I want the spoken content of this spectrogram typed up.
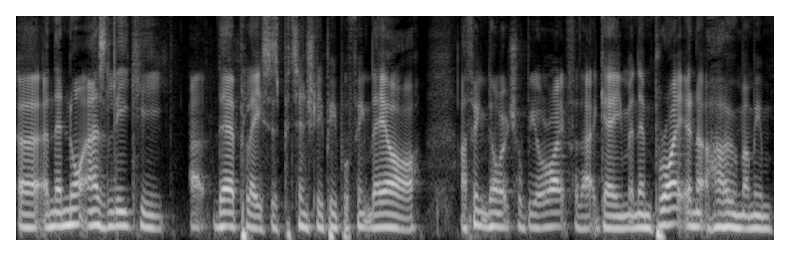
uh, and they're not as leaky at their place as potentially people think they are. I think Norwich will be all right for that game, and then Brighton at home. I mean,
